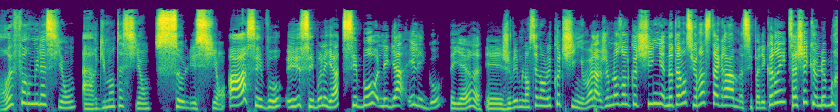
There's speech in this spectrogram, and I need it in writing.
reformulation, argumentation, solution. Ah, c'est beau. Et c'est beau, les gars. C'est beau, les gars et les go, d'ailleurs. Et je vais me lancer dans le coaching. Voilà, je me lance dans le coaching, notamment sur Instagram. C'est pas des conneries. Sachez que le, mois,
